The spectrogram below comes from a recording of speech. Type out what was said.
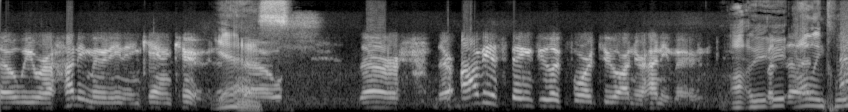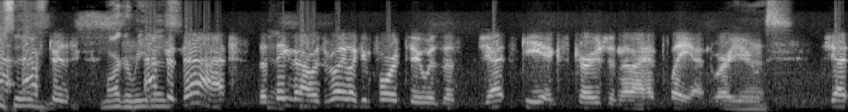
so we were honeymooning in Cancun. Yes. So there, there are obvious things you look forward to on your honeymoon. Uh, all, the, all inclusive. After, margaritas. after that, the Yeah. thing that I was really looking forward to was this jet ski excursion that I had planned, where you Yes. jet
